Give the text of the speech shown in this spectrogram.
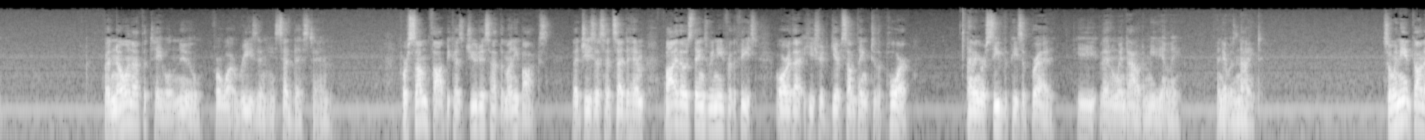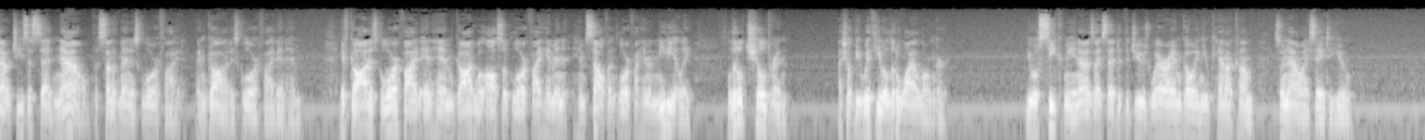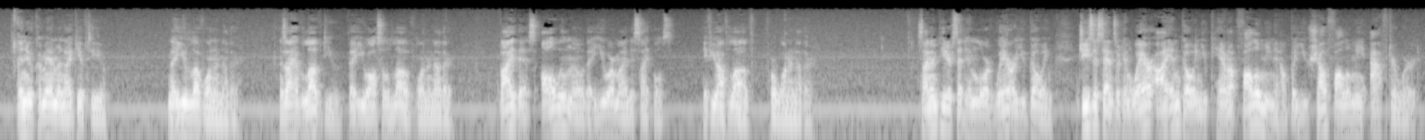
But no one at the table knew for what reason he said this to him. For some thought because Judas had the money box, that Jesus had said to him, Buy those things we need for the feast, or that he should give something to the poor. Having received the piece of bread, he then went out immediately, and it was night. So when he had gone out, Jesus said, Now the Son of Man is glorified, and God is glorified in him. If God is glorified in him, God will also glorify him in himself, and glorify him immediately. Little children, I shall be with you a little while longer. You will seek me, and as I said to the Jews, Where I am going, you cannot come. So now I say to you, A new commandment I give to you, that you love one another. As I have loved you, that you also love one another. By this all will know that you are my disciples, if you have love for one another. Simon Peter said to him, Lord, where are you going? Jesus answered him, Where I am going you cannot follow me now, but you shall follow me afterward.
